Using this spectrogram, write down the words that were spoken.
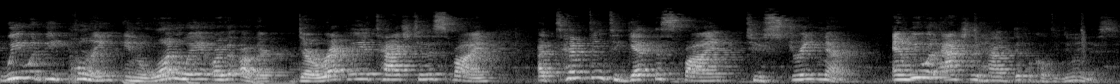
we would be pulling in one way or the other directly attached to the spine, attempting to get the spine to straighten out. And we would actually have difficulty doing this.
